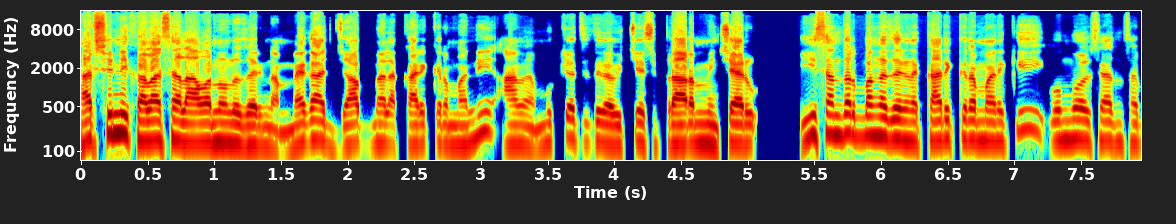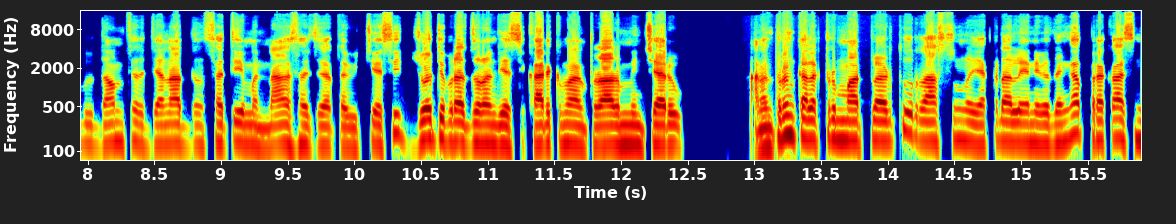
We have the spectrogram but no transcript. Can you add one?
హర్షిని కళాశాల ఆవరణలో జరిగిన మెగా జాబ్ మేళ కార్యక్రమాన్ని ఆమె ముఖ్య అతిథిగా విచ్చేసి ప్రారంభించారు. ఈ సందర్భంగా జరిగిన కార్యక్రమానికి ఒంగోలు శాసనసభ్యులు దామచర జనార్దన్ సతీమణి నాగసచేత విచ్చేసి జ్యోతి ప్రజ్వలన చేసి కార్యక్రమాన్ని ప్రారంభించారు. అనంతరం కలెక్టర్ మాట్లాడుతూ రాష్ట్రంలో ఎక్కడా లేని విధంగా ప్రకాశం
